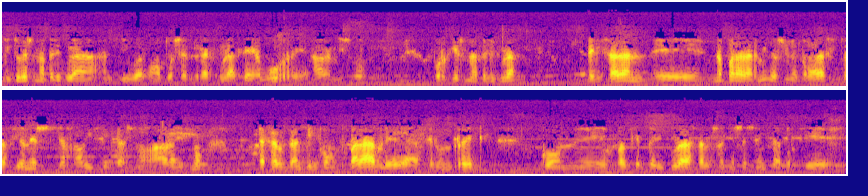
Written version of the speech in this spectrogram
si tú ves una película antigua como puede ser Drácula, te aburre ahora mismo, porque es una película pensada eh, no para dar miedo, sino para dar situaciones terroríficas. ¿no? Ahora mismo es absolutamente incomparable hacer un rec con eh, cualquier película hasta los años 60, porque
